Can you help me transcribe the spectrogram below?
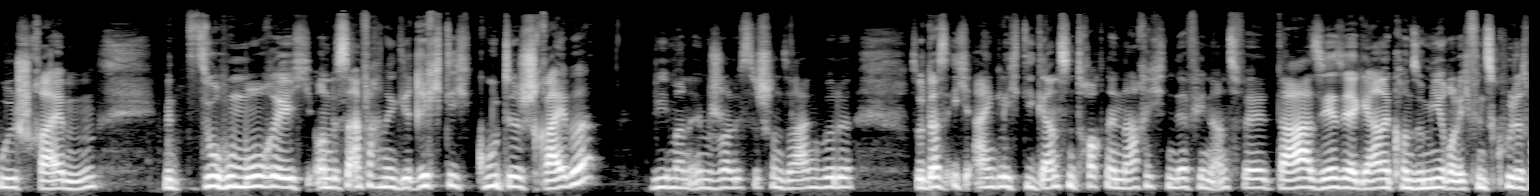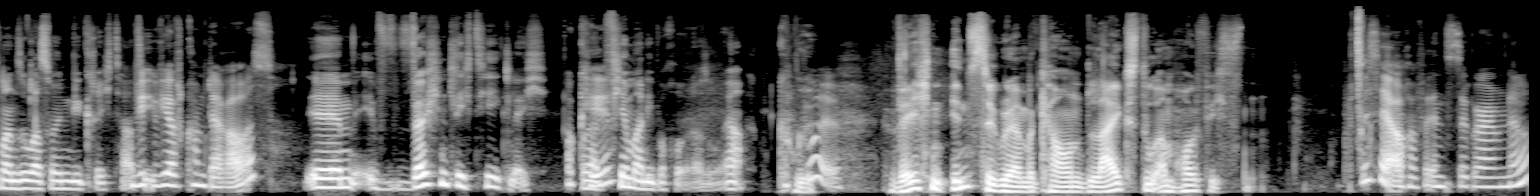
cool schreiben, mit so humorig und es ist einfach eine richtig gute Schreibe, wie man im Journalistischen sagen würde, sodass ich eigentlich die ganzen trockenen Nachrichten der Finanzwelt da sehr, sehr gerne konsumiere. Und ich finde es cool, dass man sowas so hingekriegt hat. Wie, wie oft kommt der raus? Ähm, wöchentlich, täglich. Okay. Oder viermal die Woche oder so, ja. Cool. cool. Welchen Instagram-Account likest du am häufigsten? Du bist ja auch auf Instagram, ne?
